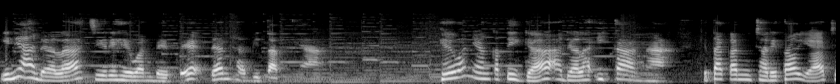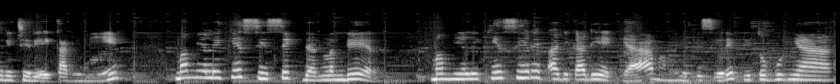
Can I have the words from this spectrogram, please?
Ini adalah ciri hewan bebek dan habitatnya. Hewan yang ketiga adalah ikan. Nah, kita akan cari tahu ya ciri-ciri ikan ini memiliki sisik dan lendir, memiliki sirip adik-adik ya, memiliki sirip di tubuhnya.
